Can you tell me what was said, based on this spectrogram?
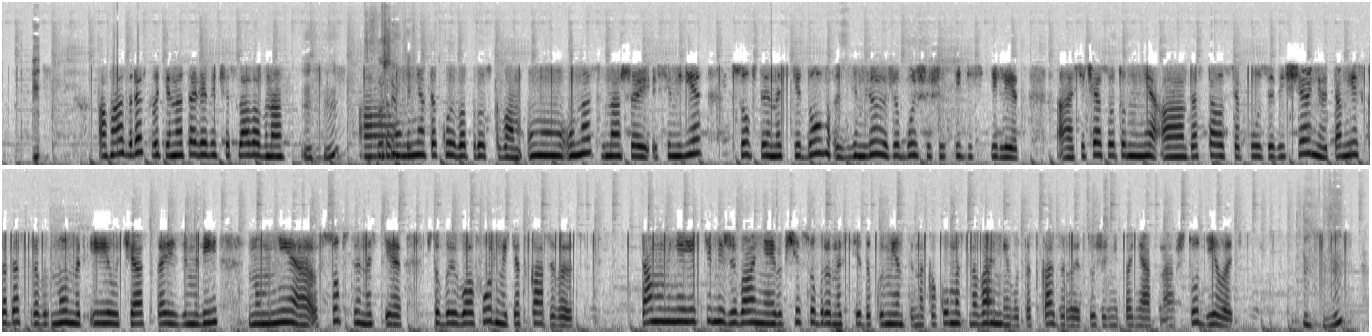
Ага, здравствуйте, Наталья Вячеславовна. Угу. А, у меня такой вопрос к вам. У, у нас в нашей семье в собственности дом с землей уже больше 60 лет. А сейчас вот он мне а, достался по завещанию. Там есть кадастровый номер и участка, и земли. Но мне в собственности, чтобы его оформить, отказывают. Там у меня есть и межевание, и вообще собраны все документы. На каком основании вот отказывает, тоже непонятно. Что делать?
